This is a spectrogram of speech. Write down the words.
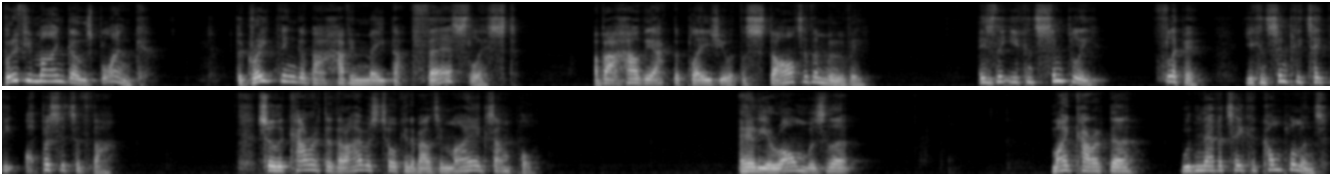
But if your mind goes blank, the great thing about having made that first list about how the actor plays you at the start of the movie is that you can simply flip it. You can simply take the opposite of that. So, the character that I was talking about in my example earlier on was that my character would never take a compliment.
